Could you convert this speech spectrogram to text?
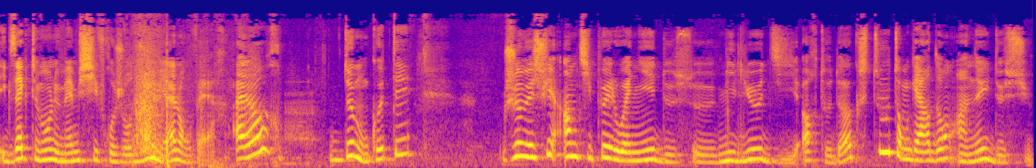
exactement le même chiffre aujourd'hui mais à l'envers. Alors, de mon côté, je me suis un petit peu éloignée de ce milieu dit orthodoxe tout en gardant un œil dessus.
